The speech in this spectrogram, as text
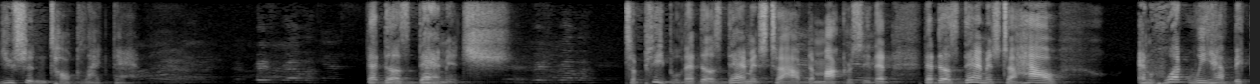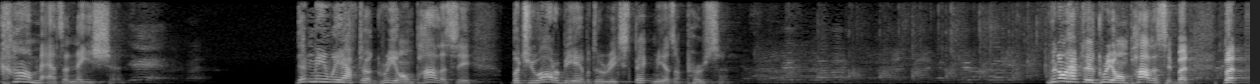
you shouldn't talk like that. That does damage to people, that does damage to our democracy, that, that does damage to how and what we have become as a nation. Doesn't mean we have to agree on policy, but you ought to be able to respect me as a person. We don't have to agree on policy, but but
